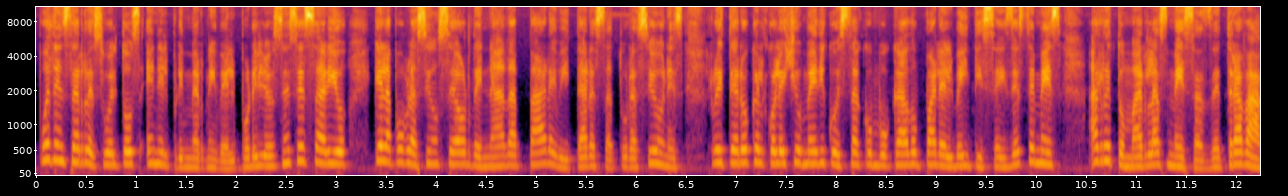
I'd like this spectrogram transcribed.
pueden ser resueltos en el primer nivel. Por ello es necesario que la población sea ordenada para evitar saturaciones. Reitero que el Colegio Médico está convocado para el 26 de este mes a retomar las mesas de trabajo.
